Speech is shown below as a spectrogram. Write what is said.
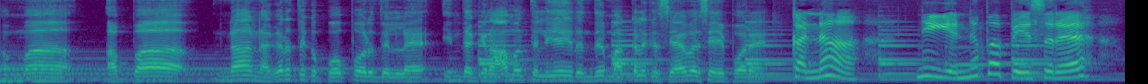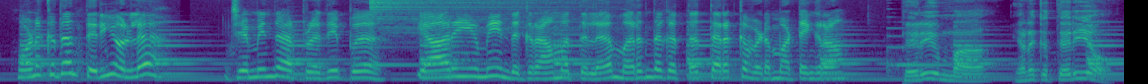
அம்மா அப்பா நான் நகரத்துக்கு போறது இல்ல இந்த கிராமத்திலேயே இருந்து மக்களுக்கு சேவை செய்ய போறேன். கண்ணா நீ என்னப்பா பேசுற? உனக்கு தான் தெரியும்ல? ஜமீன்தார் பிரதீப் யாரையுமே இந்த கிராமத்துல மருந்தகத்தை திறக்க விட மாட்டேங்கிறான். தெரியுமா எனக்கு தெரியும்.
